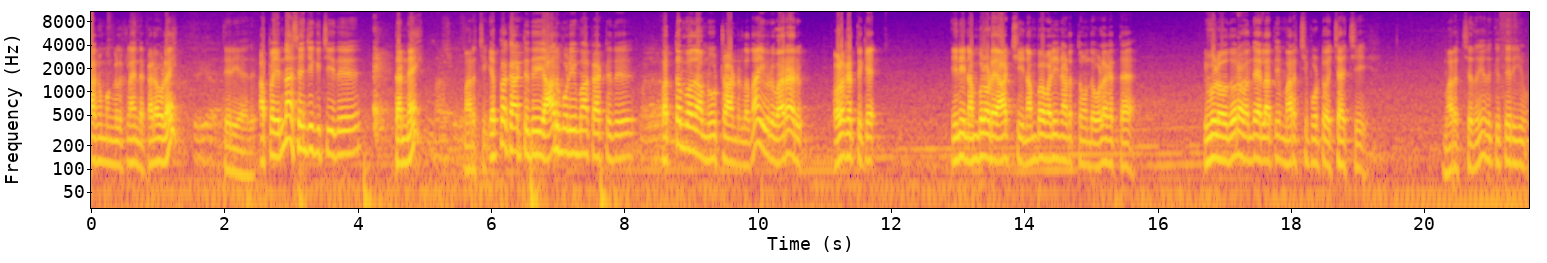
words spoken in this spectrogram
ஆகமங்களுக்கெல்லாம் இந்த கடவுளை தெரியாது. அப்போ என்ன செஞ்சுக்கிச்சு இது? தன்னை மறைச்சு. எப்போ காட்டுது? யார் மூலியமா காட்டுது? பத்தொன்பதாம் நூற்றாண்டில் தான் இவர் வராரு உலகத்துக்கே. இனி நம்மளுடைய ஆட்சி நம்ம வழி நடத்தும் அந்த உலகத்தை இவ்வளோ தூரம் வந்து எல்லாத்தையும் மறைச்சி போட்டு வச்சாச்சு. மறைச்சதும் இதுக்கு தெரியும்.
